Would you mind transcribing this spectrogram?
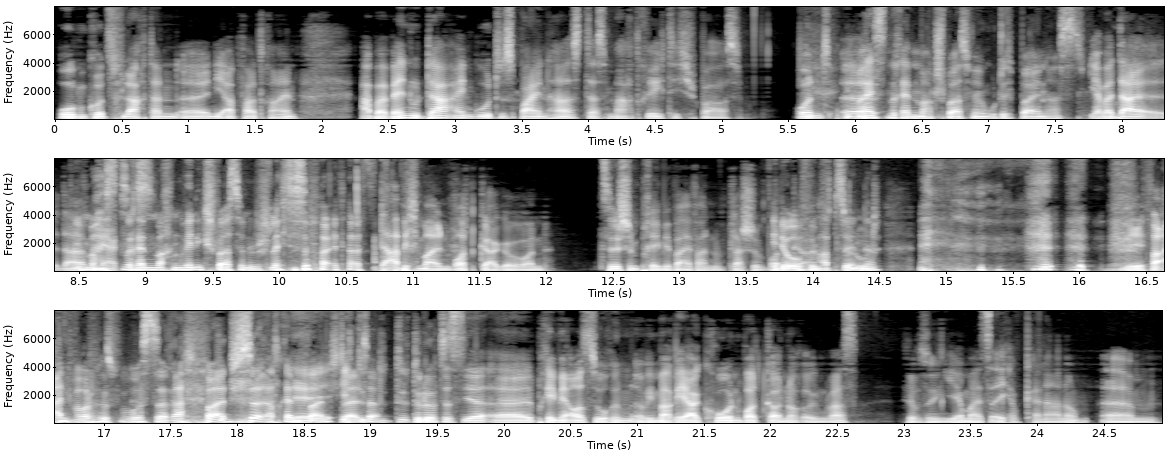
oben kurz flach, dann äh, in die Abfahrt rein. Aber wenn du da ein gutes Bein hast, das macht richtig Spaß. Und Die äh, meisten Rennen machen Spaß, wenn du ein gutes Bein hast. ja, aber da, da Die meisten Rennen machen wenig Spaß, wenn du ein schlechtes Bein hast. Da habe ich mal einen Wodka gewonnen. Zwischenprämie war einfach eine Flasche Wodka. In der O15, absolut. nee. Verantwortungsbewusster Radfahr Nee, ich, Radrennveranstalter. du, du, du durftest dir äh, Prämie aussuchen, irgendwie Maria Kohn, Wodka und noch irgendwas. Ich glaube, so ein Jägermeister, ich habe keine Ahnung. Ähm,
